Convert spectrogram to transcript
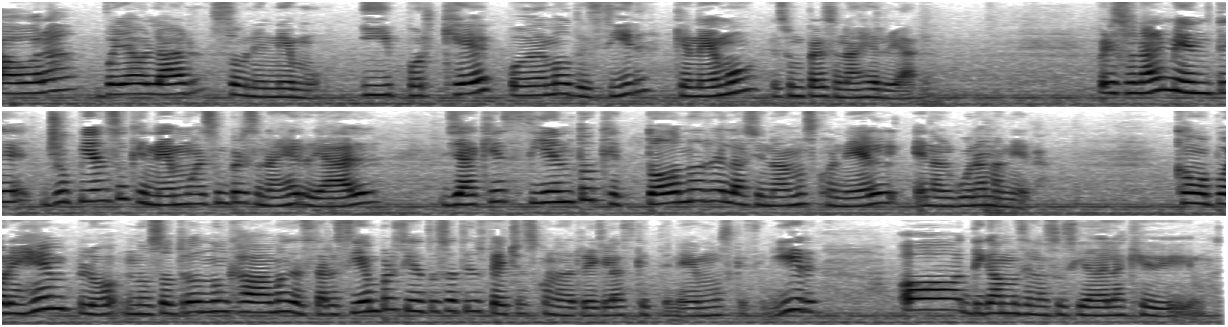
Ahora voy a hablar sobre Nemo y por qué podemos decir que Nemo es un personaje real. Personalmente, yo pienso que Nemo es un personaje real ya que siento que todos nos relacionamos con él en alguna manera. Como por ejemplo, nosotros nunca vamos a estar 100% satisfechos con las reglas que tenemos que seguir o digamos en la sociedad en la que vivimos.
